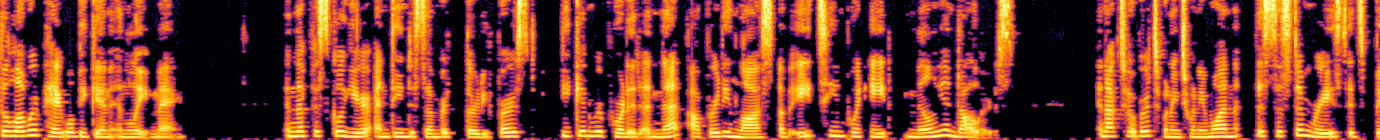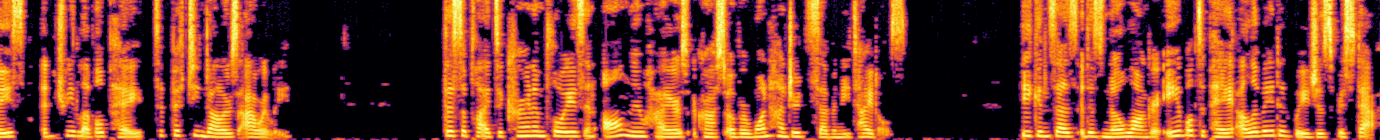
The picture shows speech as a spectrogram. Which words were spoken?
The lower pay will begin in late May. In the fiscal year ending December 31st, Beacon reported a net operating loss of $18.8 million. In October 2021, the system raised its base entry level pay to $15 hourly. This applied to current employees and all new hires across over 170 titles. Beacon says it is no longer able to pay elevated wages for staff.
